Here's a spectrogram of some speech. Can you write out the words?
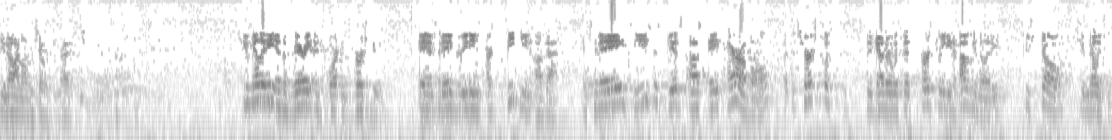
You know I'm only joking, right? Humility is a very important virtue, and today's readings are speaking of that. And today, Jesus gives us a parable that the church puts together with this first reading about humility to show humility.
